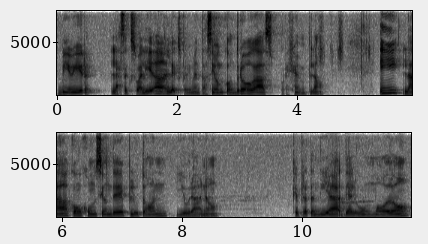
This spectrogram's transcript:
vivir la sexualidad, la experimentación con drogas, por ejemplo, y la conjunción de Plutón y Urano, que pretendía de algún modo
